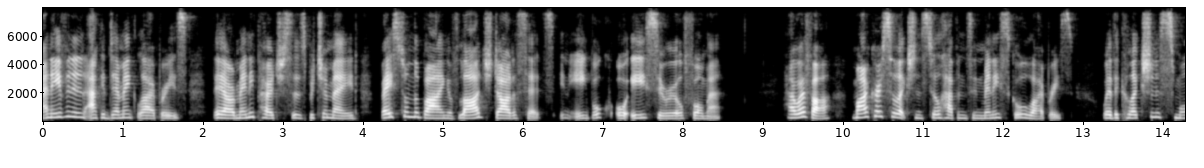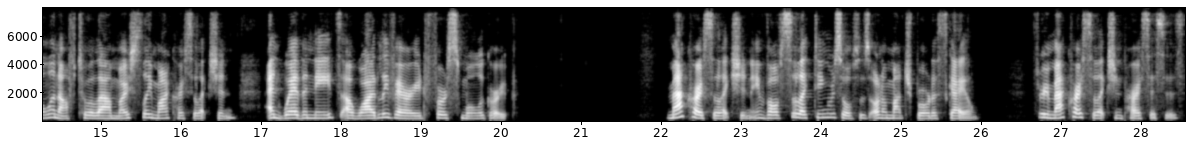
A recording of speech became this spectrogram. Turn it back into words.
and even in academic libraries, there are many purchases which are made based on the buying of large data sets in ebook or e-serial format. However, micro-selection still happens in many school libraries, where the collection is small enough to allow mostly micro-selection and where the needs are widely varied for a smaller group. Macro-selection involves selecting resources on a much broader scale. Through macro-selection processes,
